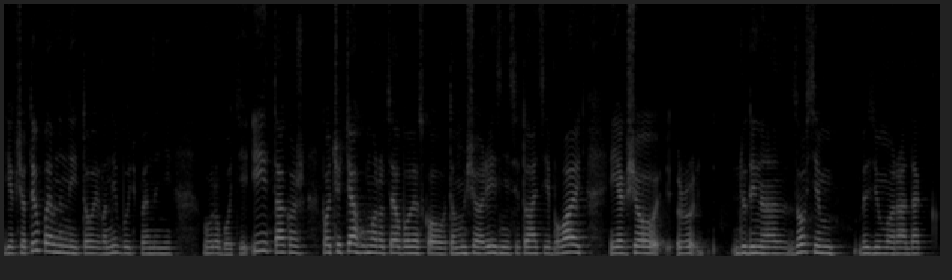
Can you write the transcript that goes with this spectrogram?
якщо ти впевнений, то і вони будуть впевнені у роботі. І також почуття гумору це обов'язково, тому що різні ситуації бувають. І якщо людина зовсім без юмора, так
